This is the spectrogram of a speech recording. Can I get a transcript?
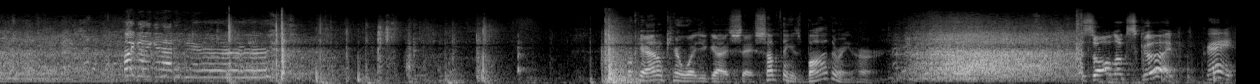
I gotta get out of here. Okay, I don't care what you guys say. Something is bothering her. This all looks good. Great.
